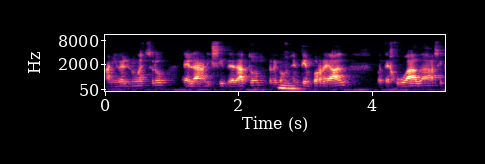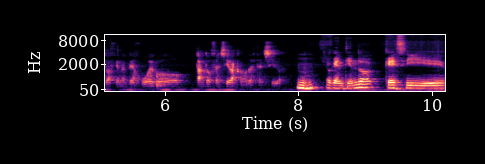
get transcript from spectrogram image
a nivel nuestro, el análisis de datos mm. en tiempo real, pues, de jugadas, situaciones de juego, tanto ofensivas como defensivas. Lo que entiendo que si,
